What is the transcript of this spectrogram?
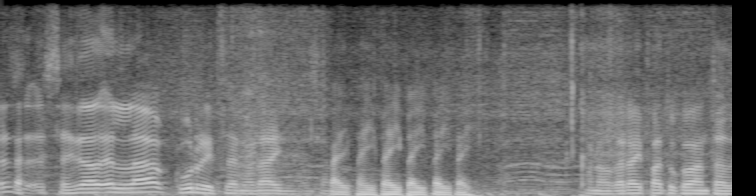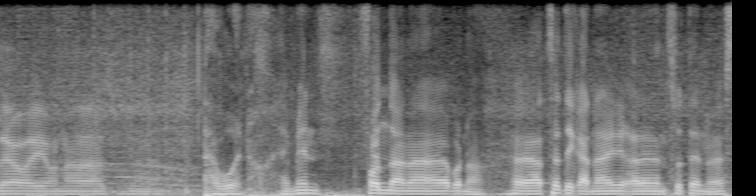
ez, zaidala kurritzen orain. esan. Bai, bai, bai, bai, bai, bai. Bueno, gara ipatuko dan taldea bai ona da zuzenean. Eta bueno, hemen fondan, eh, bueno, eh, atzetik anari garen entzuten, ez?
